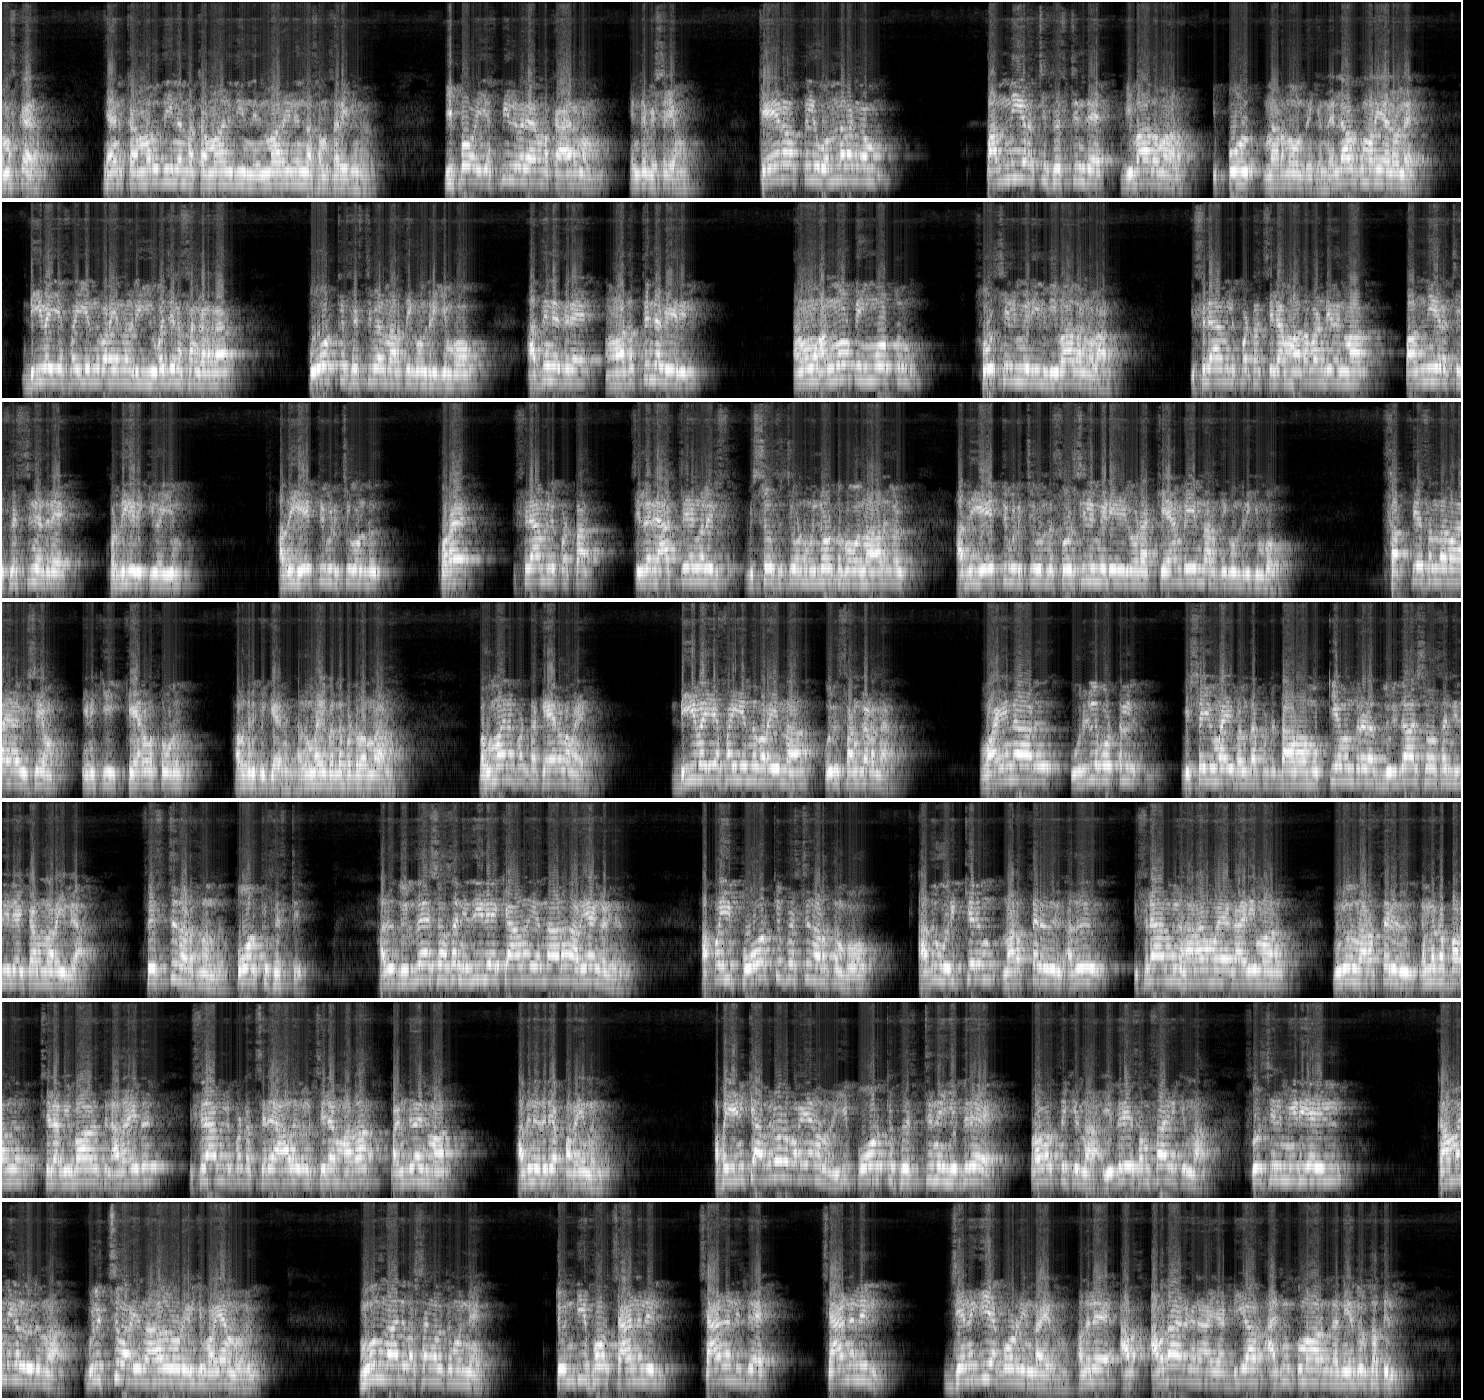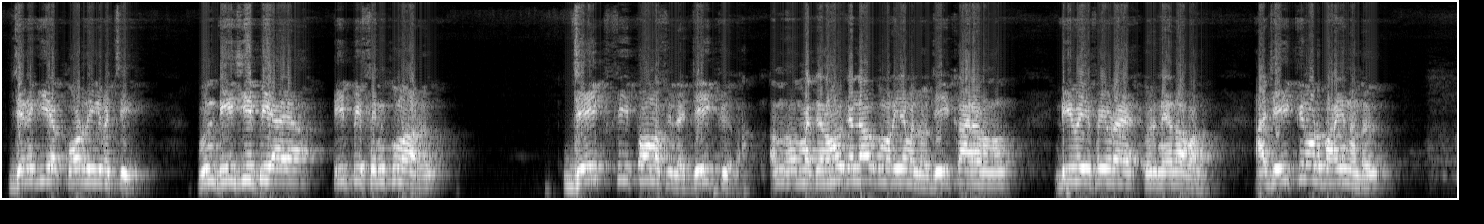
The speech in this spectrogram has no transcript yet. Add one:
നമസ്കാരം. ഞാൻ കമറുദ്ദീൻ എന്ന കമാലുദ്ദീൻ നെന്മാറിയിൽ നിന്നാണ് സംസാരിക്കുന്നത്. ഇപ്പോ എസ് ബിയിൽ വരാനുള്ള കാരണം എന്റെ വിഷയം കേരളത്തിൽ ഒന്നടങ്കം പന്നിയിറച്ചി ഫെസ്റ്റിന്റെ വിവാദമാണ് ഇപ്പോൾ നടന്നുകൊണ്ടിരിക്കുന്നത്. എല്ലാവർക്കും അറിയാലോ അല്ലെ? ഡിവൈഎഫ്ഐ എന്ന് പറയുന്ന ഒരു യുവജന സംഘടന പോർക്ക് ഫെസ്റ്റിവൽ നടത്തിക്കൊണ്ടിരിക്കുമ്പോൾ അതിനെതിരെ മതത്തിന്റെ പേരിൽ അങ്ങോ- അങ്ങോട്ടും ഇങ്ങോട്ടും സോഷ്യൽ മീഡിയയിൽ വിവാദങ്ങളാണ്. ഇസ്ലാമിൽപ്പെട്ട ചില മതപണ്ഡിതന്മാർ പന്നിയിറച്ചി ഫെസ്റ്റിനെതിരെ പ്രതികരിക്കുകയും അത് ഏറ്റുപിടിച്ചുകൊണ്ട് കുറെ ഇസ്ലാമിൽപ്പെട്ട ചില രാഷ്ട്രീയങ്ങളിൽ വിശ്വസിച്ചുകൊണ്ട് മുന്നോട്ട് പോകുന്ന ആളുകൾ അത് ഏറ്റുപിടിച്ചുകൊണ്ട് സോഷ്യൽ മീഡിയയിലൂടെ ക്യാമ്പയിൻ നടത്തിക്കൊണ്ടിരിക്കുമ്പോൾ സത്യസന്ധമായ വിഷയം എനിക്ക് കേരളത്തോട് അവതരിപ്പിക്കാനുണ്ട്. അതുമായി ബന്ധപ്പെട്ട് വന്നതാണ്. ബഹുമാനപ്പെട്ട കേരളമേ ഡിവൈഎഫ്ഐ എന്ന് പറയുന്ന ഒരു സംഘടന വയനാട് ഉരുൾപൊട്ടൽ വിഷയവുമായി ബന്ധപ്പെട്ടിട്ടാണോ മുഖ്യമന്ത്രിയുടെ ദുരിതാശ്വാസ നിധിയിലേക്കാണെന്ന് അറിയില്ല. ഫെസ്റ്റ് നടത്തുന്നുണ്ട്. Pork fest. അത് ദുരിതാശ്വാസ നിധിയിലേക്കാണ് എന്നാണ് അറിയാൻ കഴിഞ്ഞത്. അപ്പൊ ഈ പോർക്ക് ഫെസ്റ്റ് നടത്തുമ്പോൾ അത് ഒരിക്കലും നടത്തരുത്. അത് ഇസ്ലാമിൽ ഹറാമായ കാര്യമാണ്. നിങ്ങൾ നടത്തരുത് എന്നൊക്കെ പറഞ്ഞ് ചില വിഭാഗത്തിൽ അതായത് ഇസ്ലാമിൽപ്പെട്ട ചില ആളുകൾ ചില മത പണ്ഡിതന്മാർ അതിനെതിരെ പറയുന്നുണ്ട്. അപ്പൊ എനിക്ക് അവരോട് പറയാനുള്ളത് ഈ പോർക്ക് ഫെസ്റ്റിന് എതിരെ പ്രവർത്തിക്കുന്ന എതിരെ സംസാരിക്കുന്ന സോഷ്യൽ മീഡിയയിൽ കമന്റുകൾ ഇടുന്ന വിളിച്ചു പറയുന്ന ആളുകളോട് എനിക്ക് പറയാനുള്ളത് മൂന്ന് നാല് വർഷങ്ങൾക്ക് മുന്നേ ട്വന്റി ഫോർ ചാനലിൽ ചാനലിന്റെ ചാനലിൽ ജനകീയ കോടതി ഉണ്ടായിരുന്നു. അതിലെ അവതാരകനായ ഡി ആർ അരുൺകുമാറിന്റെ നേതൃത്വത്തിൽ ജനകീയ കോടതിയിൽ വെച്ച് മുൻ ഡി ജി പി ആയ T P Senkumar Jaick C Thomas ഇല്ലേ ജെയ്ക്ക് മറ്റേ നമ്മൾക്ക് എല്ലാവർക്കും അറിയാമല്ലോ ജെയ്ക്ക് ആരാണെന്ന് ഡിവൈഎഫ്ഐയുടെ ഒരു നേതാവാണ്. ആ ജയിക്കിനോട് പറയുന്നുണ്ട്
